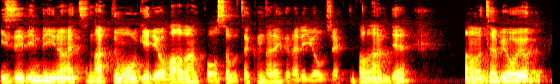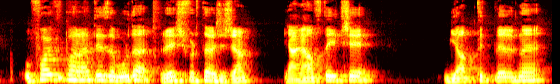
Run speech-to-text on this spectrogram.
izlediğimde United'ın aklıma o geliyor. Haaland olsa bu takımda ne kadar iyi olacaktı falan diye. Ama tabii o yok. Ufak bir parantezle burada Rashford'u açacağım. Yani hafta içi yaptıklarını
